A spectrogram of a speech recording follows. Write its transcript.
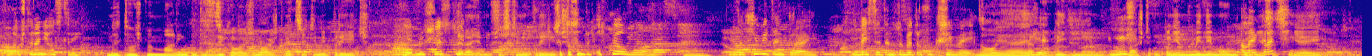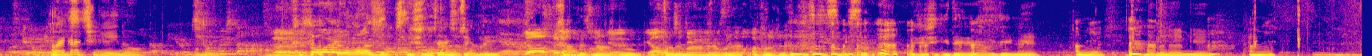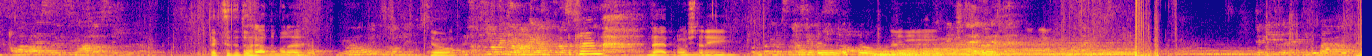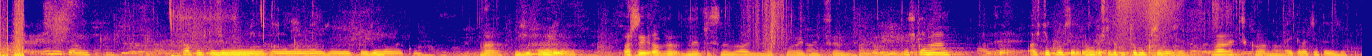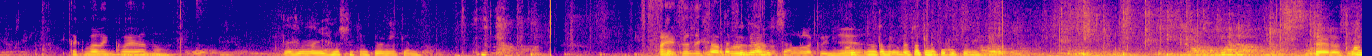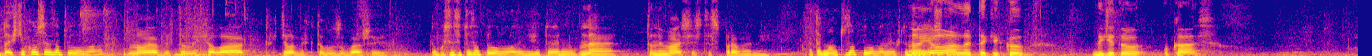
Ale už to není ostrý. No to máš malinko, ty jsi říkala, že máš dvě třetiny pryč, Jednu šestinu. teda jednu šestinu Že pryč. to jsem teď odpilovala. Je to chybí ten kraj. Dívej se, ten zub je trochu křivý. No je, já to Takže- vidím. Vidíš? Máš to úplně minimum, Ale je klidně se kratší. směj. Ale je Klidně se kratší. směj, no. Dobrý. Slyšela jste, co řekli? Že bez nás dvou to nemá hra vole na smysl. Že všichni tady nenávidějí mě. A mě. Tebe ne mě. A mě. Tak chcete to hrát nebo ne? Jo? Ne, proč tady? Není. Chápu, že na narozeniny s tím zubem, jako. Ne, Že pondělí. a ty, a ne, ty jsi neměla ani odpovědný celý. Dneska ne. A ještě kousek, mám to ještě takový trochu křivý, že? Maličko, A no. je kratší ten zub. Tak malinko je, no. Takže na ně hnusu tím pilníkem. A jako nechápu, tak chodila bych tak. klidně Chuť, no tak to taky nepochopili. To je rozdíl. Mám to ještě kousek zapilovat, No, já bych to nechala, chtěla bych k tomu zubaři. tak už jsem si to zapilovala, takže to je jedno. Ne, to nemáš ještě spravený. A tak mám to zapilované, už to No jo, ostré. ale tak jako, když je to ukáž.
